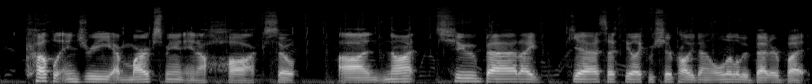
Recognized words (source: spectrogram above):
couple injury, a marksman, and a hawk. So, uh, not too bad, I guess. I feel like we should have probably done a little bit better, but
